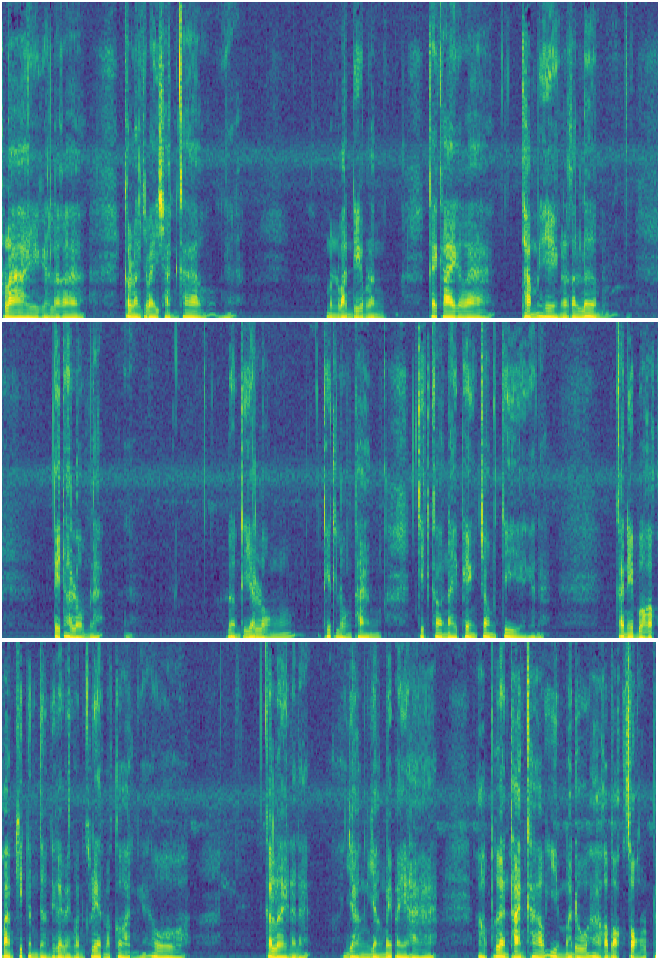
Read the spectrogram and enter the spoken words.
คลายกัน แล้วก็กำลังจะไปฉันข้าวมันวันที่กำลัง คล้าย ๆ กับว่าทำเองแล้วก็เริ่มติดอารมณ์แล้วเริ่มที่จะหลงทิศหลงทางจิตเข้าในเพ่งจ้องจี้อย่างเงี้ยนะการนี้บวกกับความคิดเดิมๆที่เคยเป็นคนเครียดมาก่อนโอ้ก็เลยนั่นแหละยังยังไม่ไปหา เอาเพื่อนทานข้าวอิ่มมาดูอ้าวเขาบอกส่งไป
